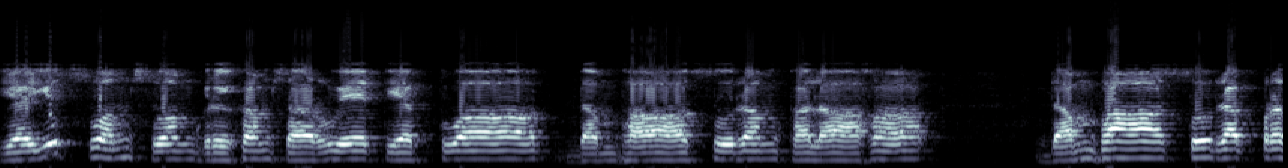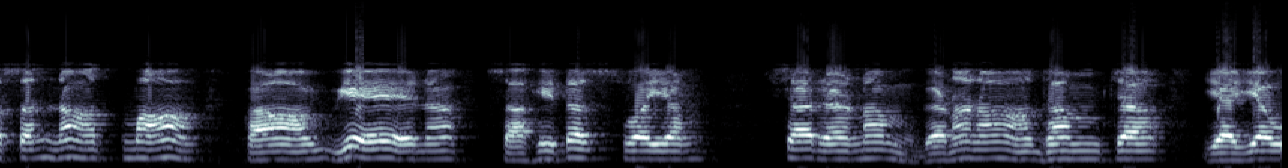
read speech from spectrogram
ययुस्वं स्वं गृहं सर्वे त्यक्त्वा दम्भासुरं कलाः दम्भासुरप्रसन्नात्मा काव्येन सहितस्वयं शरणं गणनाथं च ययौ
